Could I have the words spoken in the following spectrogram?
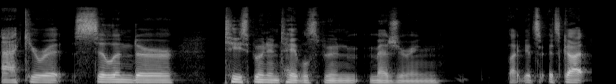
accurate cylinder, teaspoon and tablespoon measuring. Like it's it's got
